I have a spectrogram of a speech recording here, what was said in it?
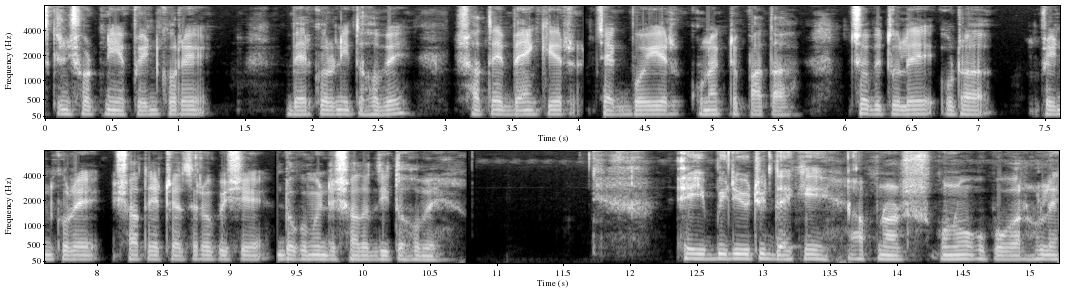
স্ক্রিনশট নিয়ে প্রিন্ট করে বের করে নিতে হবে। সাথে ব্যাংকের চেক বইয়ের কোনো একটা পাতা, ছবি তুলে ওটা প্রিন্ট করে সাথে ট্রেজার অফিসে ডকুমেন্টের সাথে দিতে হবে। এই ভিডিওটি দেখে আপনার কোনো উপকার হলে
